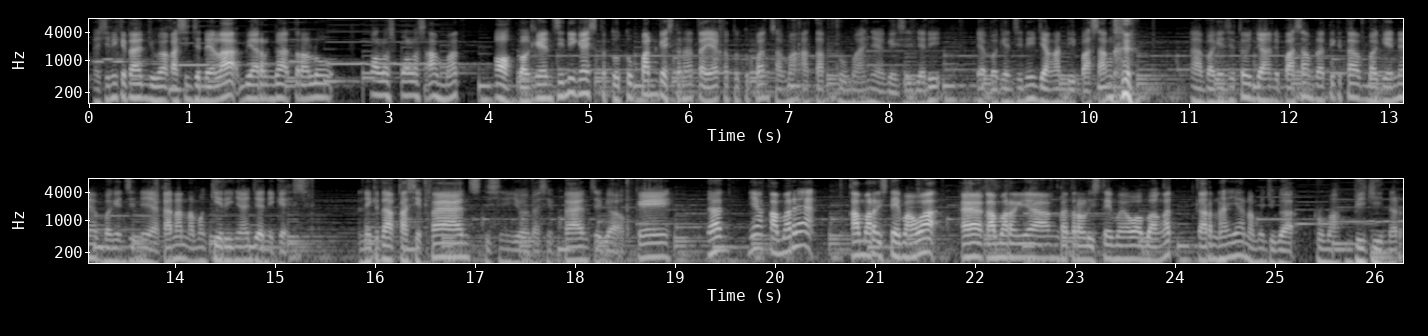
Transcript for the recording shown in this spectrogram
Nah, sini kita juga kasih jendela biar nggak terlalu polos-polos amat. Oh, bagian sini guys ketutupan guys ternyata ya, ketutupan sama atap rumahnya guys ya. Jadi ya bagian sini jangan dipasang. nah, bagian situ jangan dipasang berarti kita bagiannya bagian sini ya, kanan sama kirinya aja nih guys. Ini kita kasih fans, di sini juga kasih fans juga oke. Okay. Dan ya kamarnya kamar istimewa, eh kamar yang gak terlalu istimewa banget karena ya namanya juga rumah beginner.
